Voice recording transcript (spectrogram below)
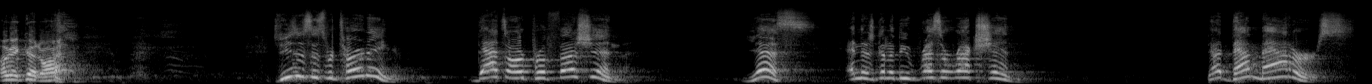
Okay, good. All right. Jesus is returning. That's our profession. Yes. And there's going to be resurrection. That, that matters.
